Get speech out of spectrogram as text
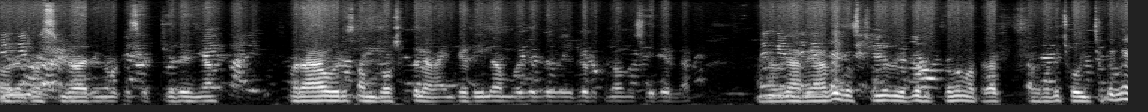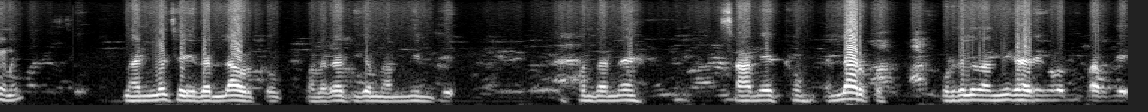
അവരുടെ ഡ്രസ്സും കാര്യങ്ങളൊക്കെ സെറ്റ് ചെയ്ത് കഴിഞ്ഞാൽ ഒരാ ഒരു സന്തോഷത്തിലാണ്. അതിന്റെ ഇടയിൽ നമ്മൾ ഇതിന്റെ വീഡിയോ എടുക്കണമെന്ന് ശരിയല്ല. അവരറിയാതെ ജസ്റ്റ് ഒന്ന് വീഡിയോ എടുക്കുന്നത് മാത്രം അവരോട് ചോദിച്ചിട്ട് തന്നെയാണ്. നന്മ ചെയ്ത എല്ലാവർക്കും വളരെയധികം നന്ദിയുണ്ട്. ഒപ്പം തന്നെ സാമിയക്കും എല്ലാവർക്കും കൂടുതൽ നന്ദി കാര്യങ്ങളൊന്നും പറഞ്ഞ്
